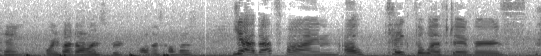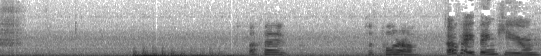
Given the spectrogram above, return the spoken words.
paying $45 for all those combos? Yeah, that's fine. I'll take the leftovers. Okay, just pull around. Okay, thank you.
